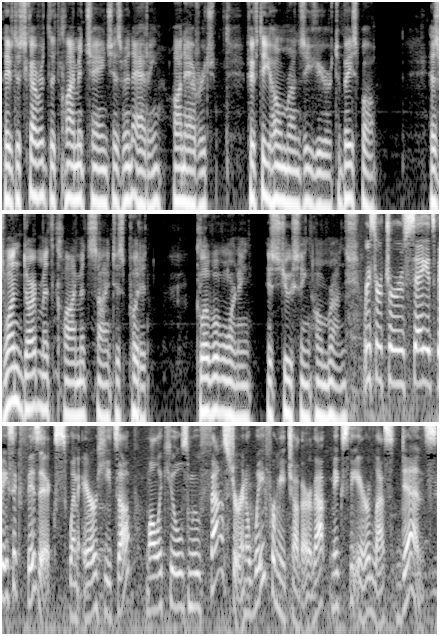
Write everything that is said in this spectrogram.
they've discovered that climate change has been adding, on average, 50 home runs a year to baseball. As one Dartmouth climate scientist put it, global warming is juicing home runs. Researchers say it's basic physics. When air heats up, molecules move faster and away from each other. That makes the air less dense.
